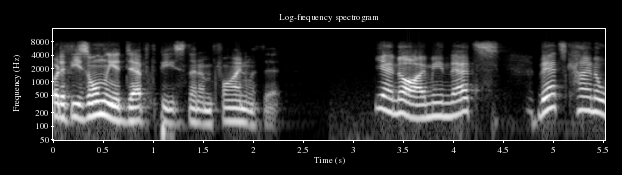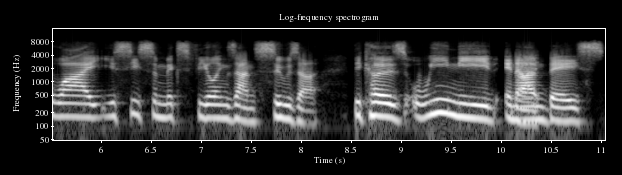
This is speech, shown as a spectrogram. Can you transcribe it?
But if he's only a depth piece, then I'm fine with it. Yeah, no, I mean that's that's kind of why you see some mixed feelings on Souza because we need an Right. on base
